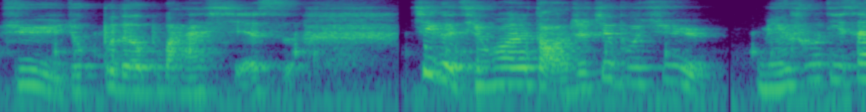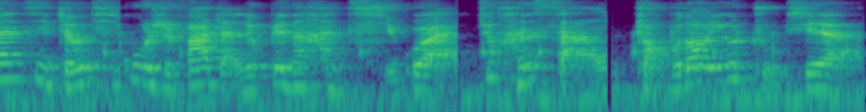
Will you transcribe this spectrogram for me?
剧就不得不把她写死。这个情况就导致这部剧《明书》第三季整体故事发展就变得很奇怪，就很散，找不到一个主线。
